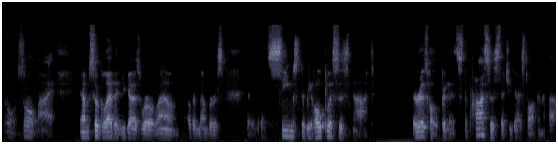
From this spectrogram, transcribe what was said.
So so am I. And I'm so glad that you guys were around, other members. That What seems to be hopeless is not. There is hope, and it's the process that you guys talking about.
